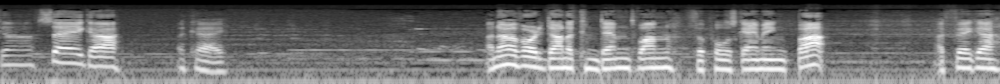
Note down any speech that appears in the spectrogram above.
Sega, Sega. Okay. I know I've already done a condemned one for Paul's Gaming, but I figure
